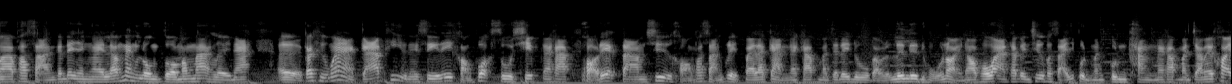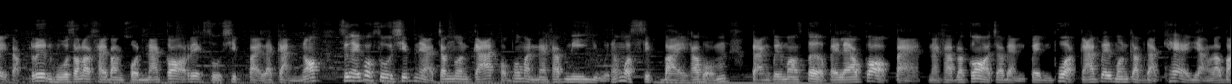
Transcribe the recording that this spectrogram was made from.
มาผสานกันได้ยังไง แล้วแม่งลงตัวมากๆเลยนะเออก็คือว่าการ์ดที่อยู่ในซีรีส์ของพวกซูชิปนะครับขอเรียกตามชื่อของภาษาอังกฤษไปแล้วกันนะครับมันจะได้ดูแบบลื่นๆหูหน่อยเนาะเพราะว่าถ้าเป็นชื่อภาษาญี่ปุ่นมันกุนคังนะครับมันจะไม่ค่อยแบบรื่นหูสำหรับใครบางคนนะก็เรียกซูชิปไปแล้วกันเนาะซึ่งไอ้พวกซูชิปเนี่ยจำนวนการ์ดของพวกมันนะครับมีอยู่ทั้งหมด 10 ใบครับผมแบ่งเป็นมอนสเตอร์ไปแล้วก็ 8 นะครับ แล้วก็จะแบ่งเป็นพวกการ์ดเวทมนกับดักแค่อย่างละใบ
